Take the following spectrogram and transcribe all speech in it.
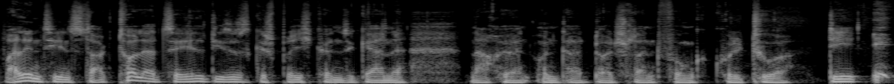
Valentinstag toll erzählt. Dieses Gespräch können Sie gerne nachhören unter deutschlandfunkkultur.de.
